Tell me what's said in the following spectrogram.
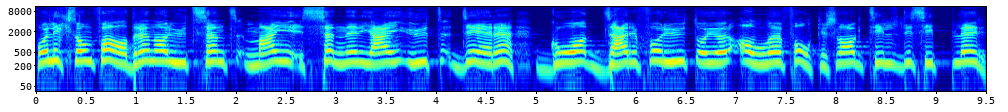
For liksom Faderen har utsendt meg, sender jeg ut dere. Gå derfor ut og gjør alle folkeslag til disipler.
